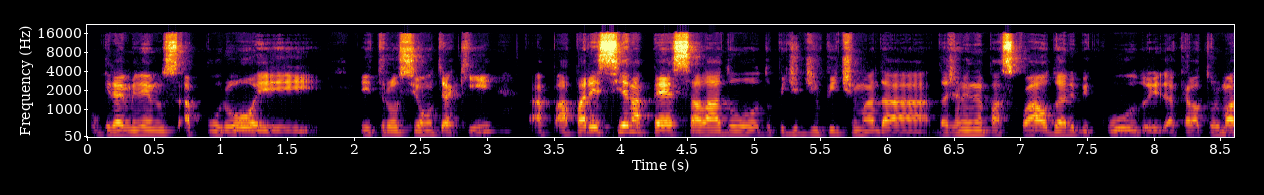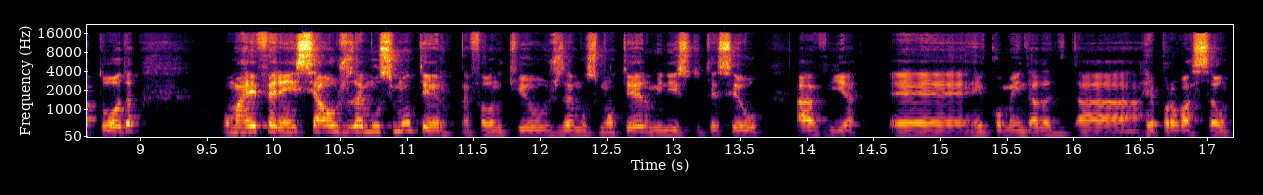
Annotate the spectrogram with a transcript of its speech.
o Guilherme Lemos apurou e, e trouxe ontem aqui, aparecia na peça lá do, do pedido de impeachment da, da Janina Pascoal, do Hélio Bicudo e daquela turma toda, uma referência ao José Múcio Monteiro, né, falando que o José Múcio Monteiro, ministro do TCU, havia é, recomendado a, a reprovação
